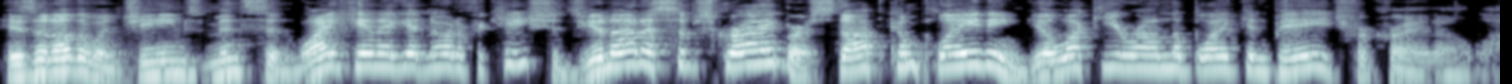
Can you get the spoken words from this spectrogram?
Here's another one, James Minson. Why can't I get notifications? You're not a subscriber. Stop complaining. You're lucky you're on the blanking page for crying out loud.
